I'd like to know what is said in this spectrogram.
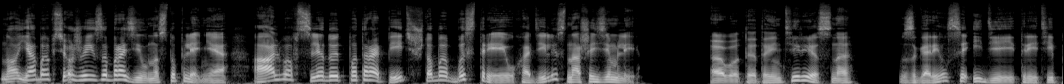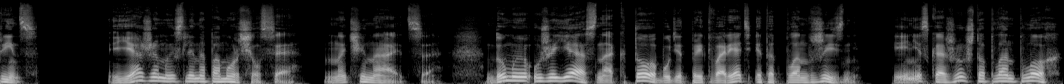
Но я бы все же изобразил наступление, а альвов следует поторопить, чтобы быстрее уходили с нашей земли. А вот это интересно. Загорелся идеей третий принц. Я же мысленно поморщился. Начинается. Думаю, уже ясно, кто будет притворять этот план в жизнь. И не скажу, что план плох,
